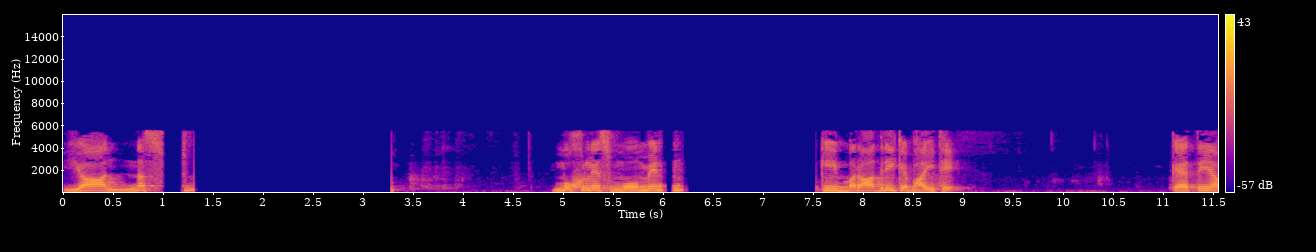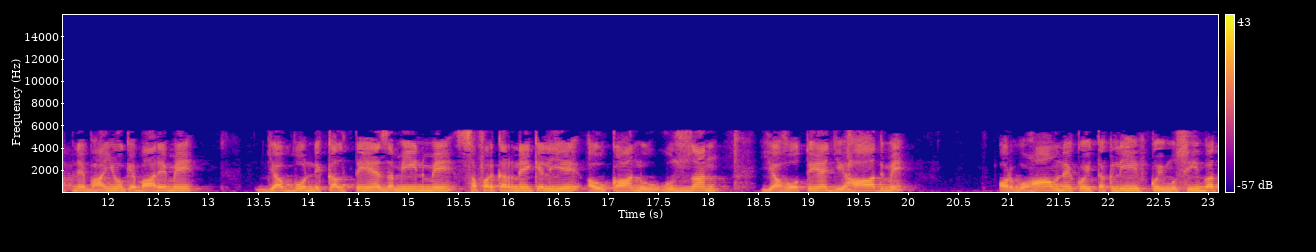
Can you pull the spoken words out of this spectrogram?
یا نسل مخلص مومن کی برادری کے بھائی تھے۔ کہتے ہیں اپنے بھائیوں کے بارے میں، جب وہ نکلتے ہیں زمین میں سفر کرنے کے لیے اوکان غزن یا ہوتے ہیں جہاد میں اور وہاں انہیں کوئی تکلیف، کوئی مصیبت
